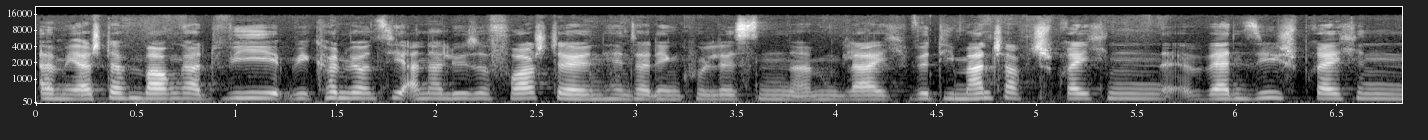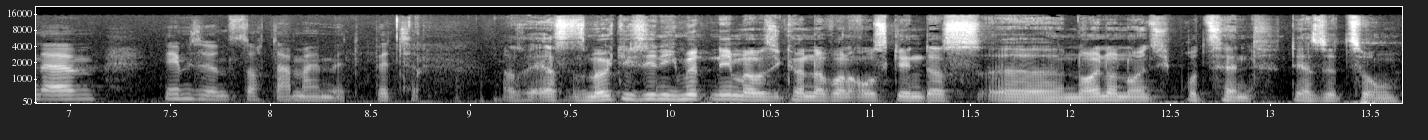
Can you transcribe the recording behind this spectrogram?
Ähm, ja, Steffen Baumgart, wie, wie können wir uns die Analyse vorstellen hinter den Kulissen ähm, gleich? Wird die Mannschaft sprechen? Werden Sie sprechen? Ähm, nehmen Sie uns doch da mal mit, bitte. Also erstens möchte ich Sie nicht mitnehmen, aber Sie können davon ausgehen, dass äh, 99 Prozent der Sitzung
